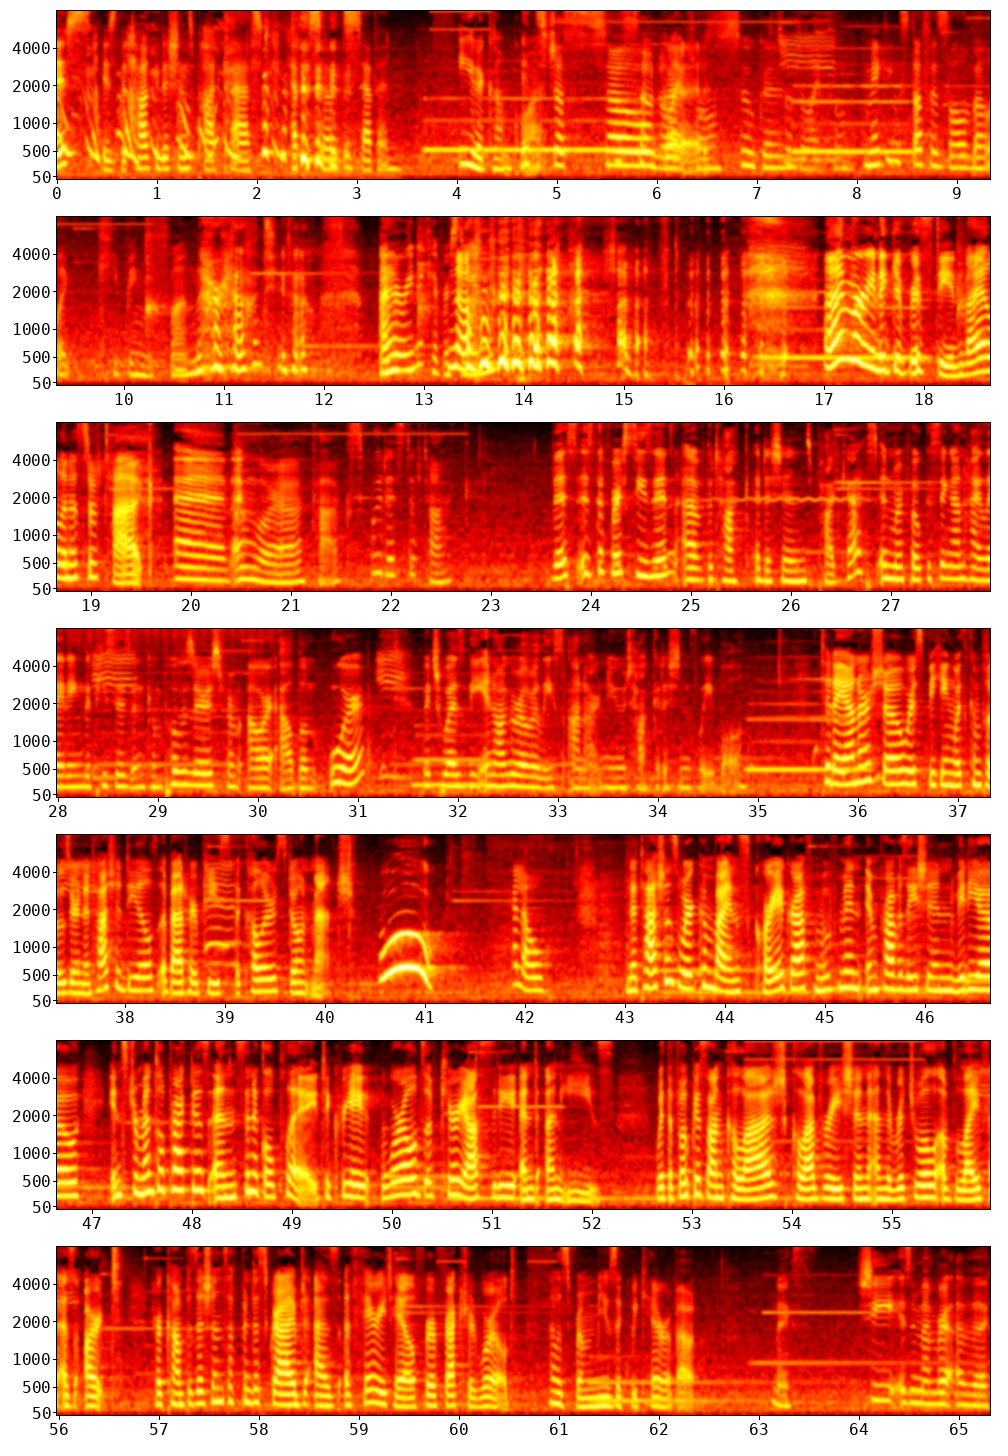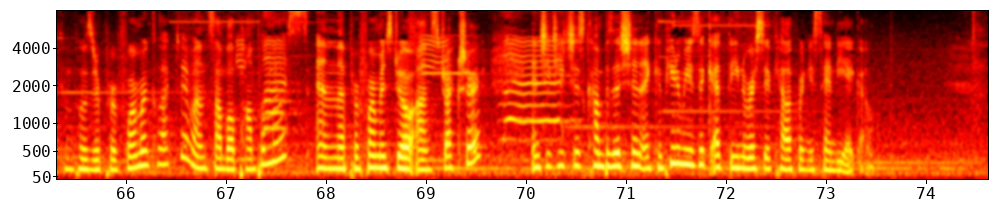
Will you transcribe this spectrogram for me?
This is the TAK Editions podcast, episode seven. Eat a kumquat. It's just so, So good. delightful. so good. So delightful. Making stuff is all about like keeping the fun around, you know. I'm I'm- Marina Kifferstein. No. Shut up. I'm Marina Kifferstein, violinist of TAK. And I'm Laura Cocks, flutist of TAK. This is the first season of the TAK Editions podcast, and we're focusing on highlighting the pieces and composers from our album Ur, which was the inaugural release on our new TAK Editions label. Today on our show, we're speaking with composer Natasha Diels about her piece, The Colors Don't Match. Woo! Hello. Natasha's work combines choreographed movement, improvisation, video, instrumental practice, and cynical play to create worlds of curiosity and unease. With a focus on collage, collaboration, and the ritual of life as art, her compositions have been described as a fairy tale for a fractured world. That was from Music We Care About. Nice. She is a member of the Composer Performer Collective Ensemble Pamplemousse and the performance duo On Structure, and she teaches composition and computer music at the University of California, San Diego.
